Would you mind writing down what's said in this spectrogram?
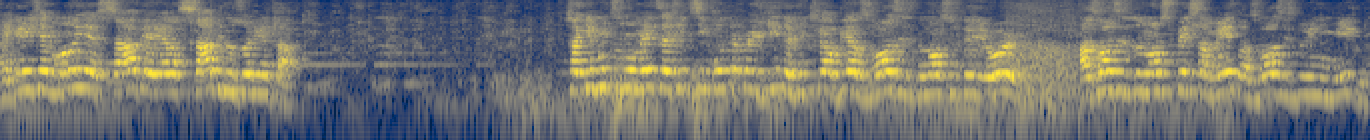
A igreja é mãe, é sábia e ela sabe nos orientar. Só que em muitos momentos a gente se encontra perdido, a gente quer ouvir as vozes do nosso interior, as vozes do nosso pensamento, as vozes do inimigo.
